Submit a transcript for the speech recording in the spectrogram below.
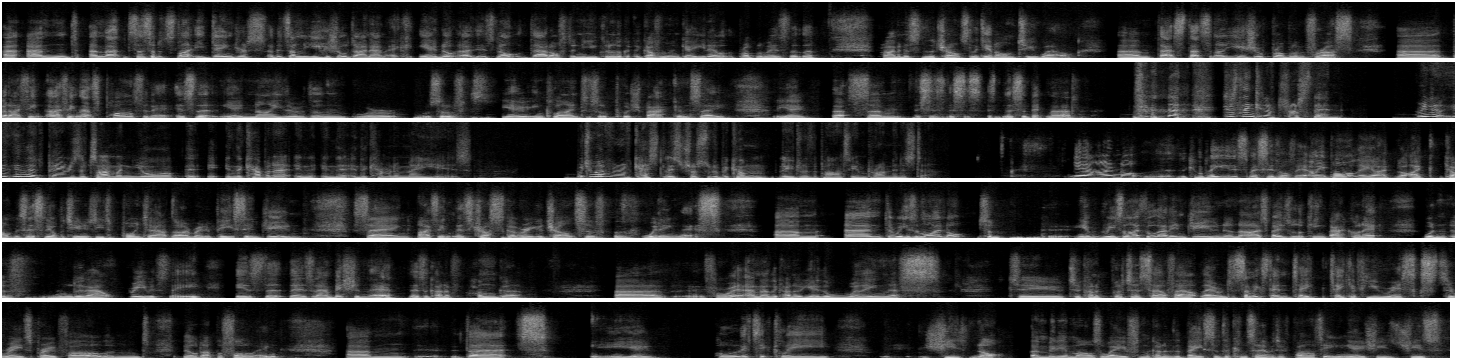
Uh, and and that's a sort of slightly dangerous and it's unusual dynamic. You know, not, it's not that often you can look at the government and go, you know, what the problem is that the prime minister and the chancellor get on too well. Um, that's that's an unusual problem for us. Uh, but I think I think that's part of it is that you know neither of them were, were sort of you know inclined to sort of push back and say you know that's um this is this is isn't this a bit mad? Just thinking of Truss, then. I mean, in the periods of time when you're in the cabinet in in the in the Cameron May years, would you ever have guessed Liz Truss would have become leader of the party and prime minister? Yeah, I'm not completely dismissive of it. I mean, partly I, I can't resist the opportunity to point out that I read a piece in June saying I think Liz Truss has got a very good chance of, of winning this. Um, and the reason why I'm not sort of, you know, the reason I thought that in June, and I suppose looking back on it, wouldn't have ruled it out previously, is that there's an ambition there. There's a kind of hunger uh, for it, and the kind of you know the willingness to to kind of put herself out there and to some extent take take a few risks to raise profile and build up a following um, that you know, politically she's not a million miles away from the kind of the base of the Conservative Party. You know, she's she's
